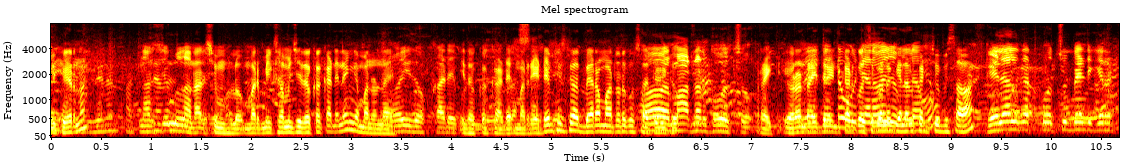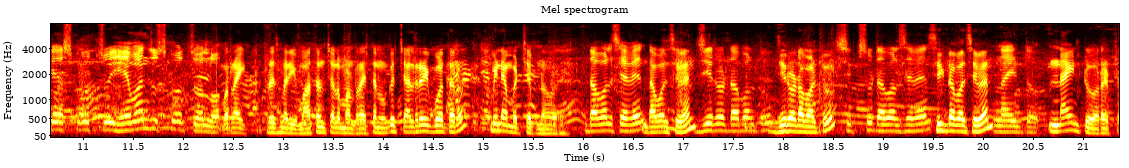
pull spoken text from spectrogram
మీ పేరున? నరసింహుల నరసింహులు. మరి మీకు సంబంధించి ఇది ఒక కాడేనా? ఇంకా మన ఉన్నాయి? ఇది ఒక కాడే. మరి రేట్ ఏం కదా బేరా మాట్లాడుకోవచ్చు మాట్లాడుకోవచ్చు. రైట్ ఎవరైనా రైతులు ఇంటి కాడికి వచ్చి కట్టి చూపిస్తావా? గేలాలు కట్టుకోవచ్చు బెండి గిరకేసుకోవచ్చు ఏమని చూసుకోవచ్చు రైట్ ఫ్రెండ్స్ మరి మాత్రం చాలా మన రైతులకు చెలరైపోతారు మీ నెంబర్ చెప్పిన double seven double seven zero double two zero double two six double seven six double seven nine two nine two right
